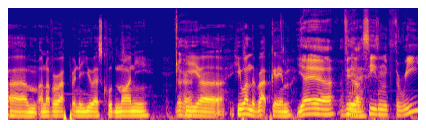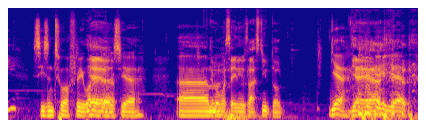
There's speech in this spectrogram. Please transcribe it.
Um, another rapper in the US called Marnie. Okay. He uh, he won the rap game, Yeah, yeah. I think Yeah. like season three. season two or three, one Yeah, of yeah. those. Yeah. Everyone Um, was saying he was like Snoop Dogg. yeah. Yeah, yeah.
